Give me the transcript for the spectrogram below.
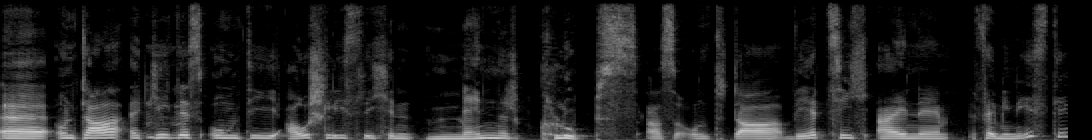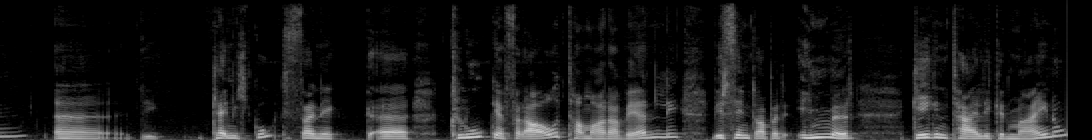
Ja. Äh, und da äh, geht mhm. es um die ausschließlichen Männerclubs. Also, und da wehrt sich eine Feministin, äh, die kenne ich gut, ist eine äh, kluge Frau, Tamara Wernli. Wir sind aber immer gegenteiliger Meinung.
